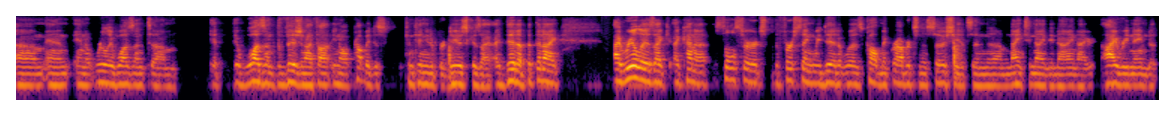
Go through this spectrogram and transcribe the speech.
um, and and it really wasn't um, it, it wasn't the vision. I thought, you know, I'll probably just continue to produce because I, I did it. But then I, I realized I, I kind of soul searched. The first thing we did, it was called McRoberts and Associates in um, 1999. I, I renamed it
